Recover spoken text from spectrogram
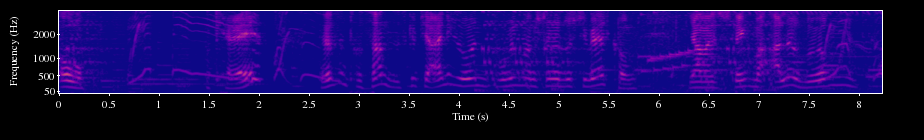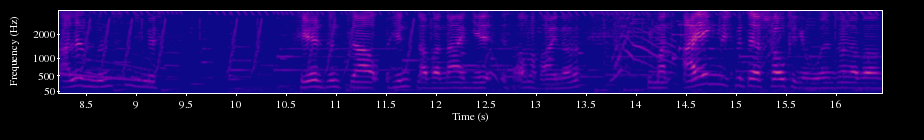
Oh. Okay. Das ist interessant. Es gibt ja einige Röhren, womit man schneller durch die Welt kommt. Ja, weil ich denke mal, alle Röhren, alle Münzen, die mir fehlen, sind da hinten. Aber nein, hier ist auch noch eine die man eigentlich mit der Schaukel holen soll, aber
